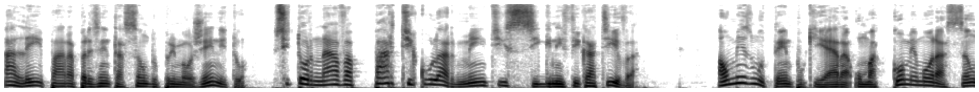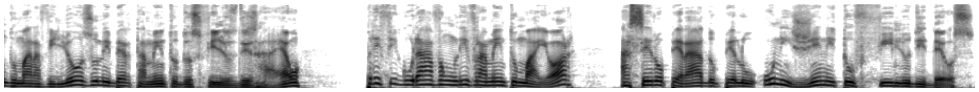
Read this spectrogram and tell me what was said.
a lei para a apresentação do primogênito se tornava particularmente significativa. Ao mesmo tempo que era uma comemoração do maravilhoso libertamento dos filhos de Israel, prefigurava um livramento maior a ser operado pelo unigênito Filho de Deus.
